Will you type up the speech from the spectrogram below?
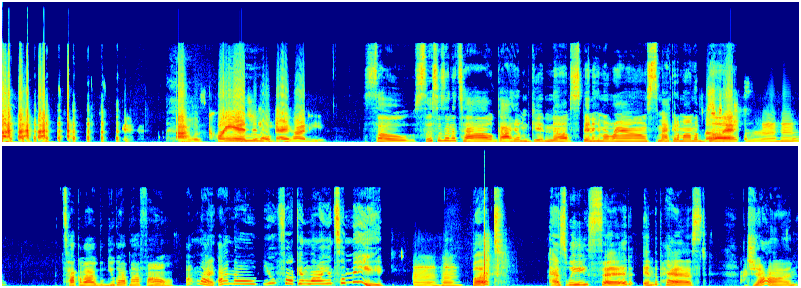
on? I was cringing, okay, honey. So sisters in a towel got him getting up, spinning him around, smacking him on the butt, that. Mm-hmm. talking about you got my phone. I'm like, I know you fucking lying to me. Mm-hmm. But as we said in the past, John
